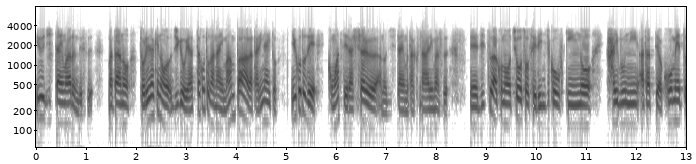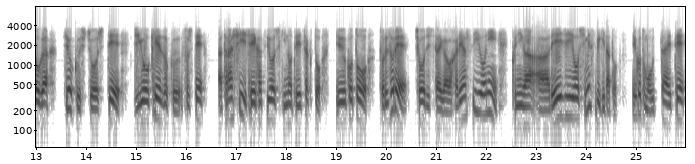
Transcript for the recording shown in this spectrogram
いう自治体もあるんです。またあのそれだけの授業をやったことがないマンパワーが足りないということで困っていらっしゃるあの自治体もたくさんあります。えー、実はこの超創生臨時交付金の配分にあたっては公明党が強く主張して事業継続そして新しい生活様式の定着ということをそれぞれ地自治体が分かりやすいように国が例示を示すべきだということも訴えて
